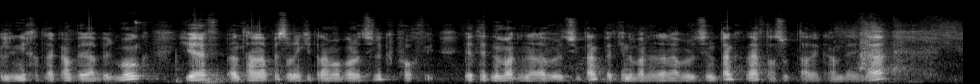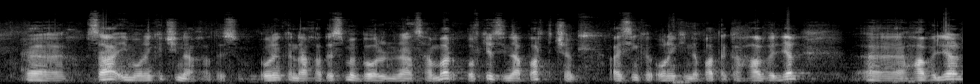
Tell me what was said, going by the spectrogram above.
կլինի խտրական վերաբերմունք եւ ընդհանրապես օրենքի տրամաբանությունը կփոխվի։ Եթե նման հնարավորություն տանք, պետք է նման հնարավորություն տանք նաեւ 18 տարեկաններին, հա սա իմ օրենքը չի նախատեսում։ Օրենքը նախատեսում է բոլոր նրանց համար, ովքեր զինապարտ չեն։ Այսինքն օրենքի նպատակը հավելյալ հավելյալ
